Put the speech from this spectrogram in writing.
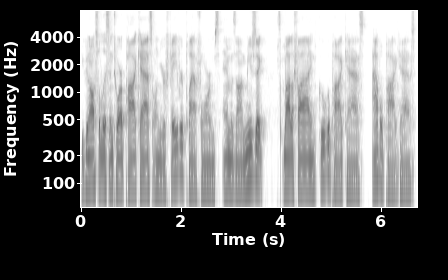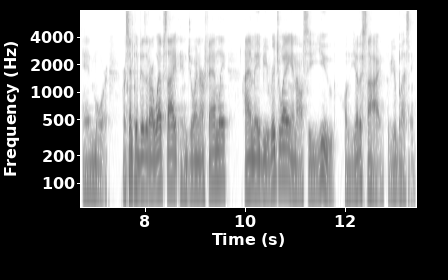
You can also listen to our podcast on your favorite platforms Amazon Music, Spotify, Google Podcasts, Apple Podcasts, and more. Or simply visit our website and join our family. I am AB Ridgeway, and I'll see you on the other side of your blessing.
